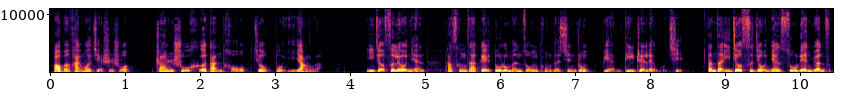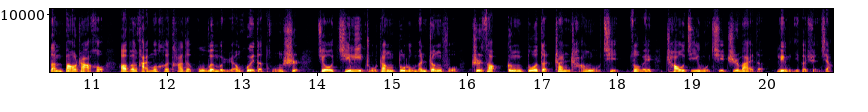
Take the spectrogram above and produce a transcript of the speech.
奥本海默解释说，战术核弹头就不一样了。1946年，他曾在给杜鲁门总统的信中贬低这类武器。但在1949年苏联原子弹爆炸后，奥本海默和他的顾问委员会的同事就极力主张杜鲁门政府制造更多的战场武器，作为超级武器之外的另一个选项。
